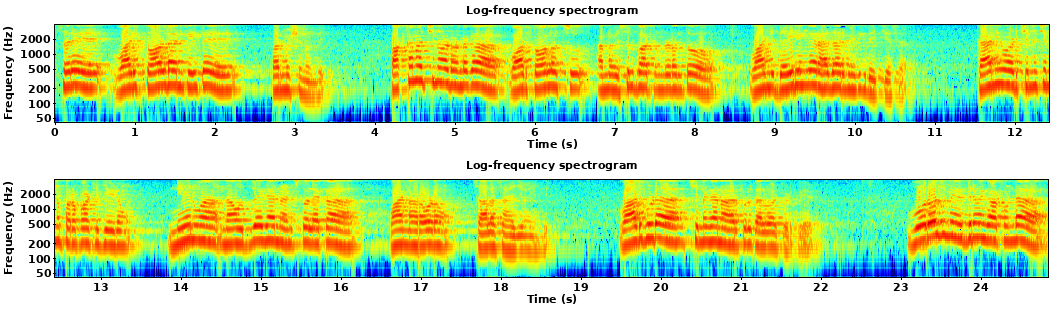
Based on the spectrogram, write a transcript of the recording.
సరే వాడికి తోలడానికైతే పర్మిషన్ ఉంది. పక్కన వచ్చినవాడు ఉండగా వాడు తోలొచ్చు అన్న వెసులుబాటు ఉండడంతో వాడిని ధైర్యంగా రహదారి మీదకి తెచ్చేశారు కానీ వాడు చిన్న చిన్న పొరపాట్లు చేయడం నేను ఆ- నా ఉద్వేగాన్ని అణుచుకోలేక వాడిని అరవడం చాలా సహజమైంది. వాడు కూడా చిన్నగా నా అరుపులకు అలవాటు పడిపోయాడు. ఓ రోజు మేము ఇద్దరమే కాకుండా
